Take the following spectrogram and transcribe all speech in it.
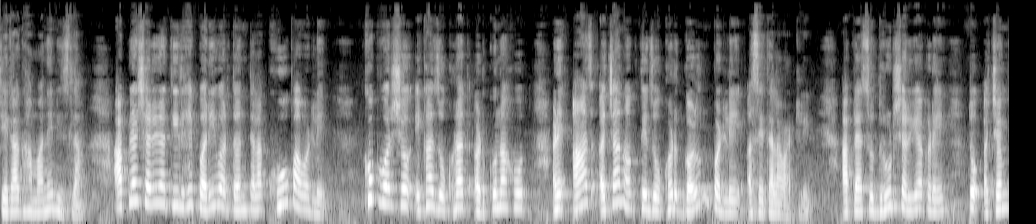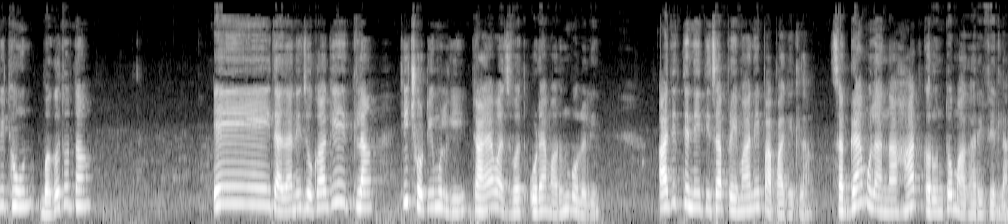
चेहरा घामाने भिजला. आपल्या शरीरातील हे परिवर्तन त्याला खूप आवडले. खूप वर्ष एका जोखडात अडकून आहोत आणि आज अचानक ते जोखड गळून पडले असे त्याला वाटले. आपल्या सुदृढ शरीराकडे तो अचंबित होऊन बघत होता. ए दादाने झोका घेतला. ती छोटी मुलगी टाळ्या वाजवत उड्या मारून बोलली. आदित्यने तिचा प्रेमाने पापा घेतला. सगळ्या मुलांना हात करून तो माघारी फिरला.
